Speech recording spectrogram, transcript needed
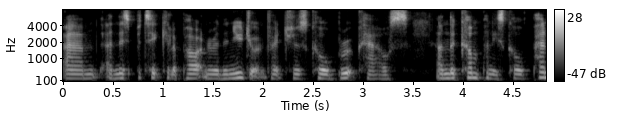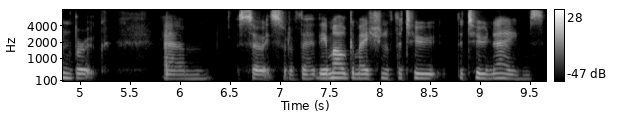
Um, and this particular partner in the new joint venture is called Brookhouse, and the company's called Pembroke. Um, so it's sort of the, the amalgamation of the two the two names.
